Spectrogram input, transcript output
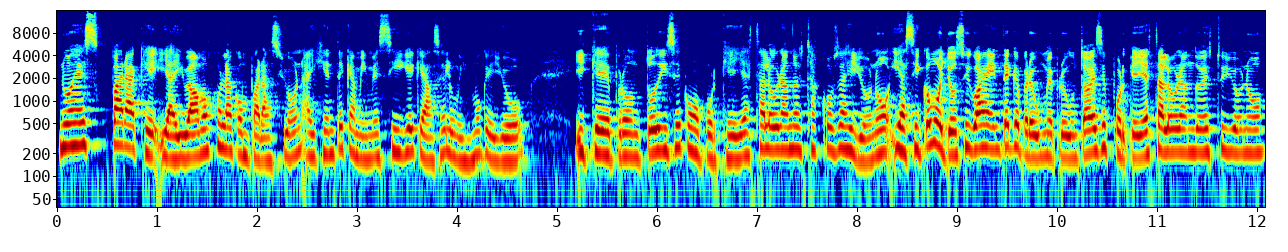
no es para que, y ahí vamos con la comparación, hay gente que a mí me sigue que hace lo mismo que yo y que de pronto dice como por qué ella está logrando estas cosas y yo no, y así como yo sigo a gente que me pregunta a veces por qué ella está logrando esto y yo no,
